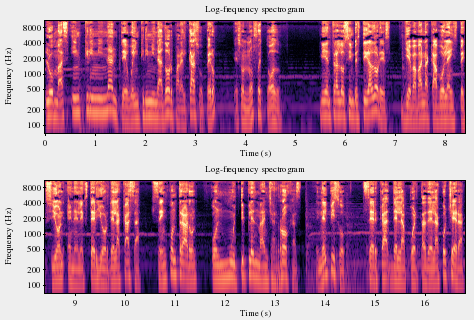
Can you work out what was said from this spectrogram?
lo más incriminante o incriminador para el caso, pero eso no fue todo. Mientras los investigadores llevaban a cabo la inspección en el exterior de la casa, se encontraron con múltiples manchas rojas en el piso, cerca de la puerta de la cochera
